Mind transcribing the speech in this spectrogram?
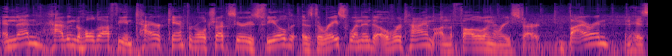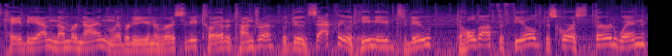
and then having to hold off the entire Camping World Truck Series field as the race went into overtime on the following restart. Byron and his KBM number 9 Liberty University Toyota Tundra would do exactly what he needed to do to hold off the field to score his third win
